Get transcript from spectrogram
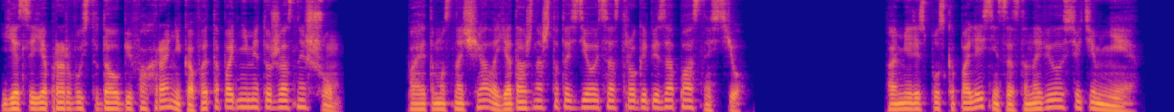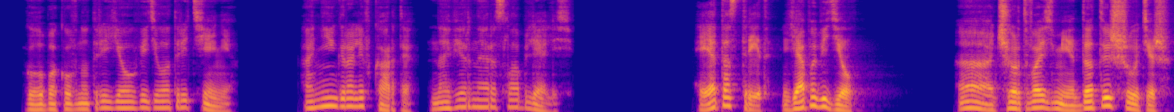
Если я прорвусь туда, убив охранников, это поднимет ужасный шум. Поэтому сначала я должна что-то сделать со строгой безопасностью. По мере спуска по лестнице становилось все темнее. Глубоко внутри я увидела три тени. Они играли в карты, наверное, расслаблялись. Это стрит. Я победил. А, черт возьми, да ты шутишь.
